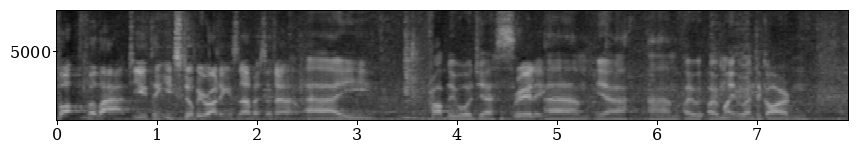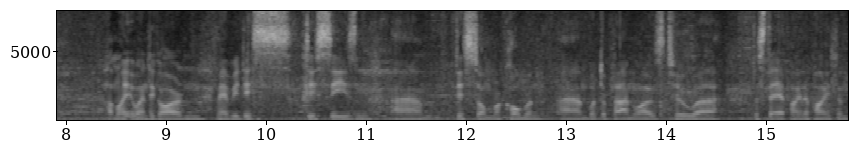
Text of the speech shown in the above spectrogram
But for that, do you think you'd still be riding as an amateur now? I probably would, yes. Really? Um, yeah. Um, I, I might have went to Gordon. I might have went to Gordon maybe this this season, um, this summer coming. Um, but the plan was to uh, to stay at Pine of Pointing.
